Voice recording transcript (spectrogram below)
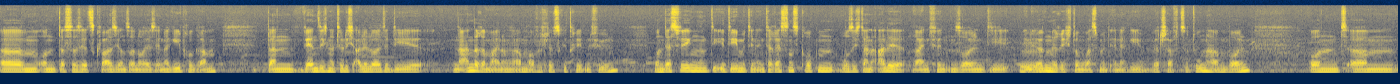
ähm, und das ist jetzt quasi unser neues Energieprogramm. Dann werden sich natürlich alle Leute, die eine andere Meinung haben, auf den Schlips getreten fühlen. Und deswegen die Idee mit den Interessensgruppen, wo sich dann alle reinfinden sollen, die in irgendeine Richtung was mit Energiewirtschaft zu tun haben wollen. Und ähm,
